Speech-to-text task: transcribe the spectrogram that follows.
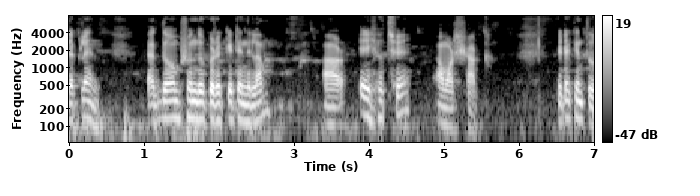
দেখলেন? একদম সুন্দর করে কেটে নিলাম। আর এই হচ্ছে আমার শাক। এটা কিন্তু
